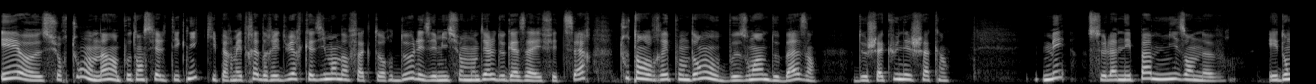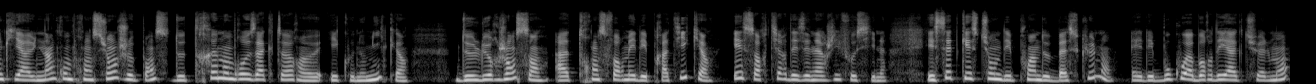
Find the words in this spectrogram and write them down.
et euh, surtout, on a un potentiel technique qui permettrait de réduire quasiment d'un facteur 2 les émissions mondiales de gaz à effet de serre, tout en répondant aux besoins de base de chacune et chacun. Mais cela n'est pas mis en œuvre. Et donc il y a une incompréhension, je pense, de très nombreux acteurs euh, économiques de l'urgence à transformer les pratiques et sortir des énergies fossiles. Et cette question des points de bascule, elle est beaucoup abordée actuellement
